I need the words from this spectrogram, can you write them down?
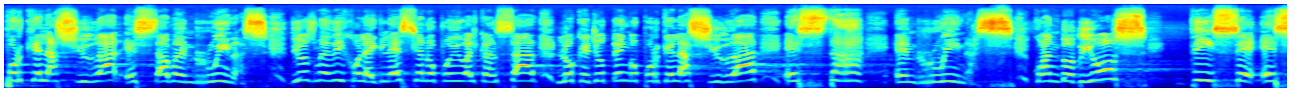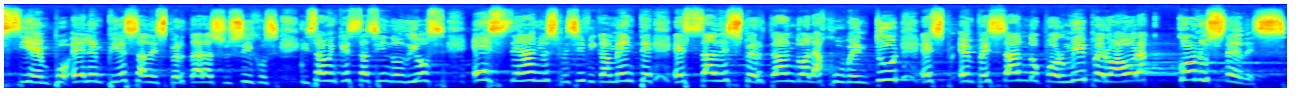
porque la ciudad estaba en ruinas. Dios me dijo, la iglesia no ha podido alcanzar lo que yo tengo porque la ciudad está en ruinas. Cuando Dios dice es tiempo, Él empieza a despertar a sus hijos. ¿Y saben qué está haciendo Dios? Este año específicamente está despertando a la juventud, es, empezando por mí, pero ahora con ustedes.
